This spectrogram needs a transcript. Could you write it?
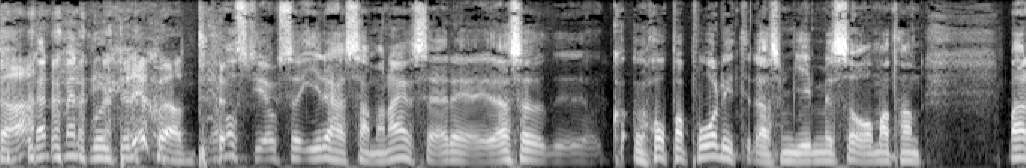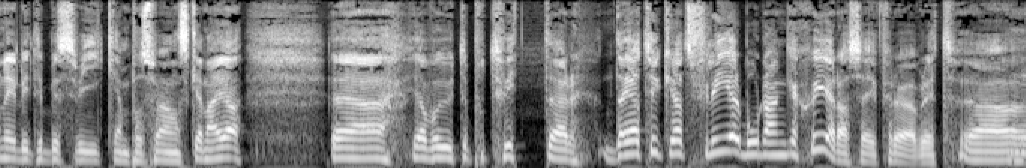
Ja? Men- men- Vore inte det skönt? Jag måste ju också i det här sammanhanget säga det, alltså, hoppa på lite där som Jimmy sa om att han man är lite besviken på svenskarna. Jag, eh, jag var ute på Twitter där jag tycker att fler borde engagera sig för övrigt. Eh,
